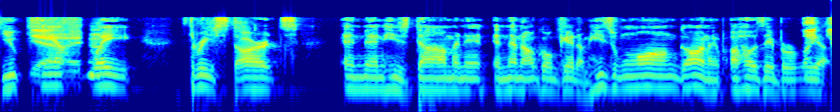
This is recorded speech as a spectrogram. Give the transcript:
You can't yeah. wait three starts and then he's dominant and then I'll go get him. He's long gone. A Jose Berrios. like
